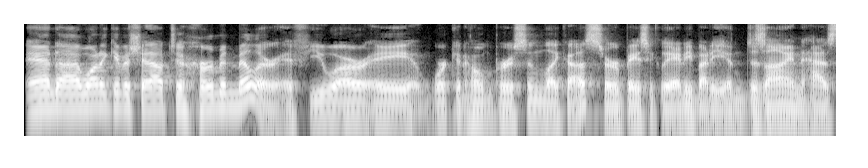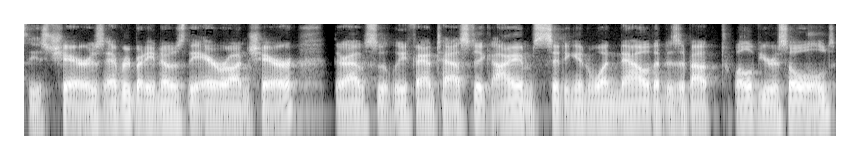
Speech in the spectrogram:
And I want to give a shout out to Herman Miller. If you are a work at home person like us, or basically anybody in design has these chairs, everybody knows the Aeron chair. They're absolutely fantastic. I am sitting in one now that is about 12 years old.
